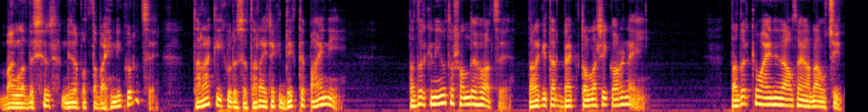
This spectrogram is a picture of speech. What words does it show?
বাংলাদেশের নিরাপত্তা বাহিনী করেছে, তারা কি করেছে, তারা এটা কি দেখতে পায়নি? তাদেরকে নিয়েও তো সন্দেহ আছে, তারা কি তার ব্যাগ তল্লাশি করে নাই? তাদেরকেও আইনের আওতায় আনা উচিত।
